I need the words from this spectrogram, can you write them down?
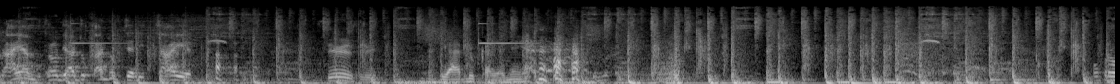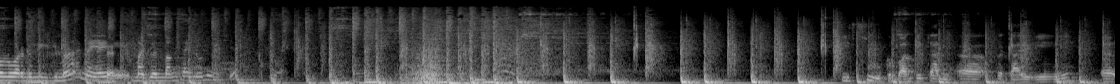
Bubur ayam kalau diaduk-aduk jadi cair. Seriously. Diaduk kayaknya ya. Oh, perlu luar negeri gimana ya ini majuan bangsa Indonesia? isu kebangkitan eh, PKI ini eh,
